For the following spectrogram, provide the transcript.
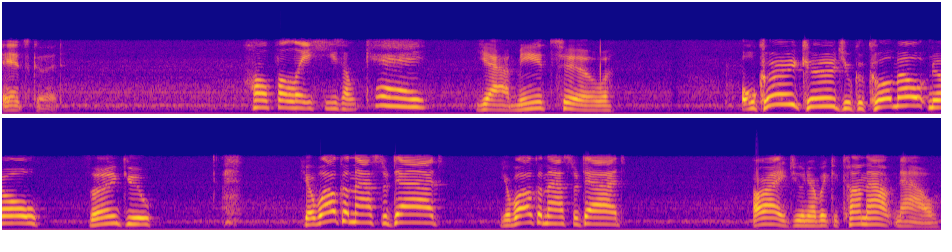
It's good. Hopefully he's okay. Yeah, me too. Okay, kids, you can come out now. Thank you. You're welcome, Master Dad. You're welcome, Master Dad. All right, Junior, we could come out now.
